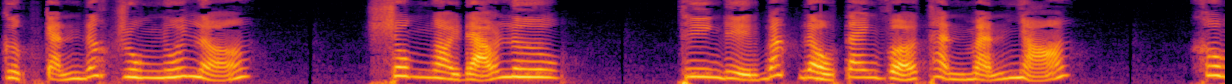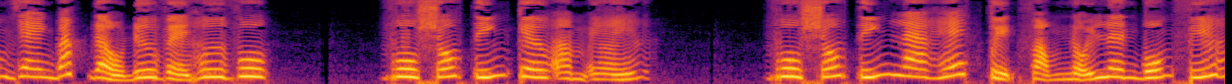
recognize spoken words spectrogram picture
Cực cảnh đất rung núi lở. Sông ngòi đảo lưu. Thiên địa bắt đầu tan vỡ thành mảnh nhỏ. Không gian bắt đầu đưa về hư vô. Vô số tiếng kêu ầm ĩ. Vô số tiếng la hét tuyệt vọng nổi lên bốn phía.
